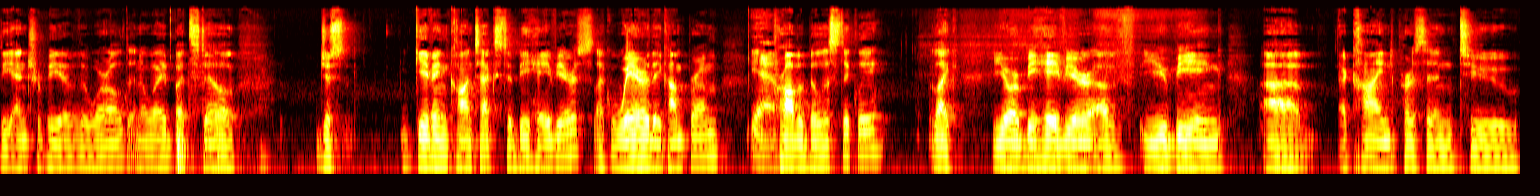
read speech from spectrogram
the entropy of the world in a way, but still just giving context to behaviors, like where they come from, yeah, probabilistically, like your behavior of you being uh, a kind person to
